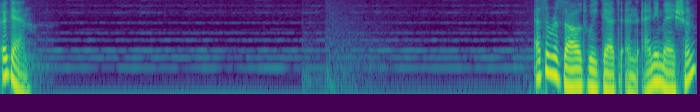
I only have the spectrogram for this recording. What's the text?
again. As a result we get an animation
